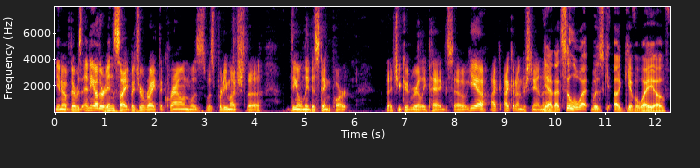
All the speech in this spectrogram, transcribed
you know, if there was any other insight. But you're right, the crown was was pretty much the the only distinct part that you could really peg. So yeah, I I could understand that. yeah, that silhouette was a giveaway of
